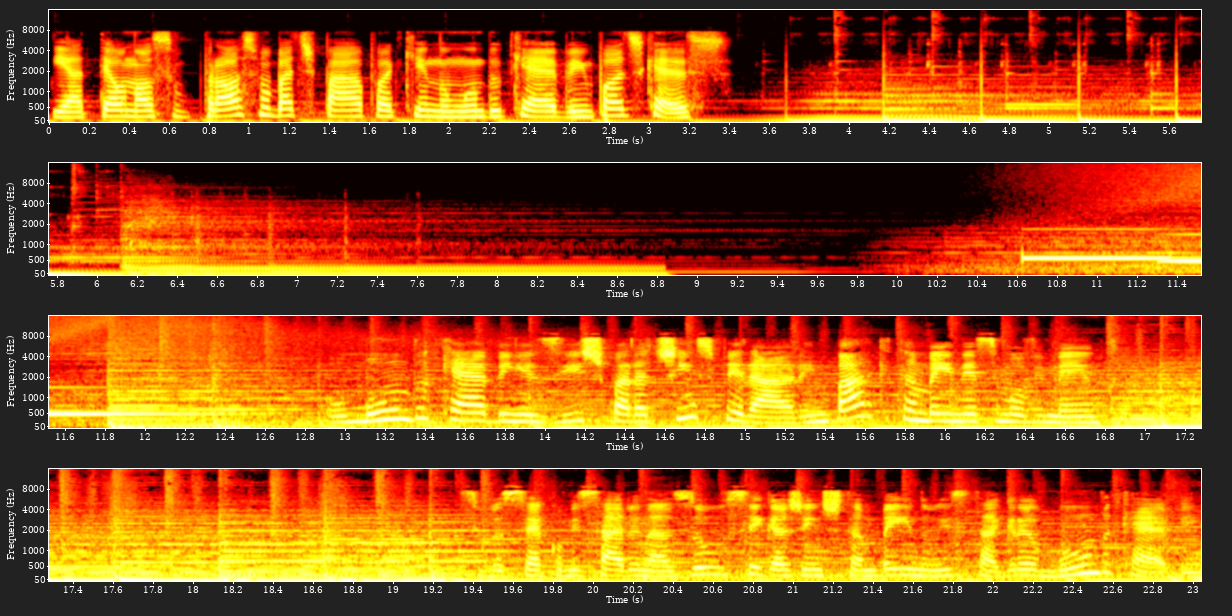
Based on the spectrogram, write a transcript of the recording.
e até o nosso próximo bate-papo aqui no Mundo Kevin Podcast. O Mundo Kevin existe para te inspirar. Embarque também nesse movimento você é comissário na Azul, siga a gente também no Instagram Mundo Cabin.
